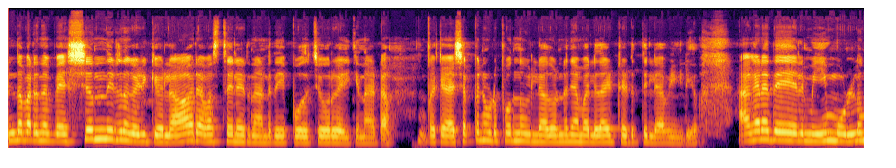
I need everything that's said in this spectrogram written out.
എന്താ പറയുന്നത് വിശന്നിരുന്ന് കഴിക്കുമല്ലോ ആ ഒരു അവസ്ഥയിലിരുന്നാണ് ദേ പൊതിച്ചോറ് കഴിക്കുന്ന കേട്ടോ. ഇപ്പോൾ കേശപ്പന് ഉടുപ്പൊന്നും ഇല്ല അതുകൊണ്ട് ഞാൻ വലുതായിട്ട് എടുത്തില്ല വീഡിയോ. അങ്ങനെ ദേ മീൻ മുള്ളു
